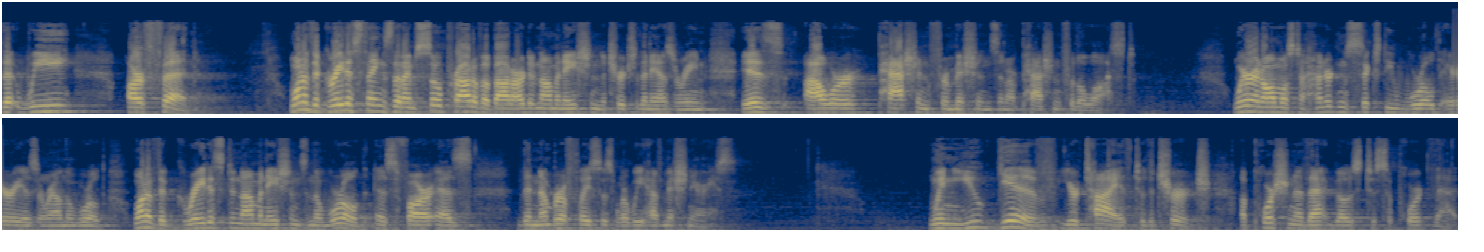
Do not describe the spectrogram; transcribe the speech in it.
that we are fed. One of the greatest things that I'm so proud of about our denomination, the Church of the Nazarene, is our passion for missions and our passion for the lost. We're in almost 160 world areas around the world. One of the greatest denominations in the world as far as the number of places where we have missionaries. When you give your tithe to the church, a portion of that goes to support that.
